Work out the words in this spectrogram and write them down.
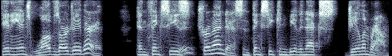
danny ainge loves rj barrett and thinks he's tremendous and thinks he can be the next jaylen brown.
